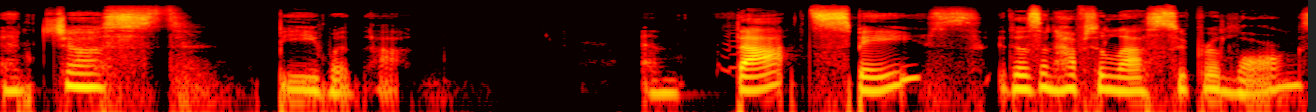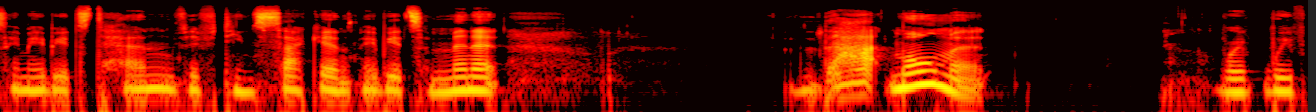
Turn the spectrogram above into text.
And just be with that. And that space, it doesn't have to last super long. Say maybe it's 10, 15 seconds, maybe it's a minute. That moment where we've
